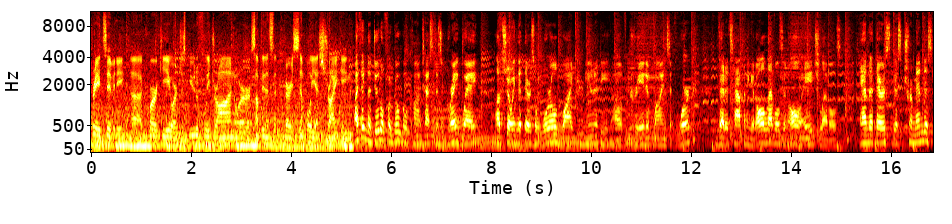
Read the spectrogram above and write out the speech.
creativity, uh, quirky or just beautifully drawn or something that's very simple yet striking. I think the Doodle for Google contest is a great way of showing that there's a worldwide community of creative minds at work, that it's happening at all levels, at all age levels, and that there's this tremendous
